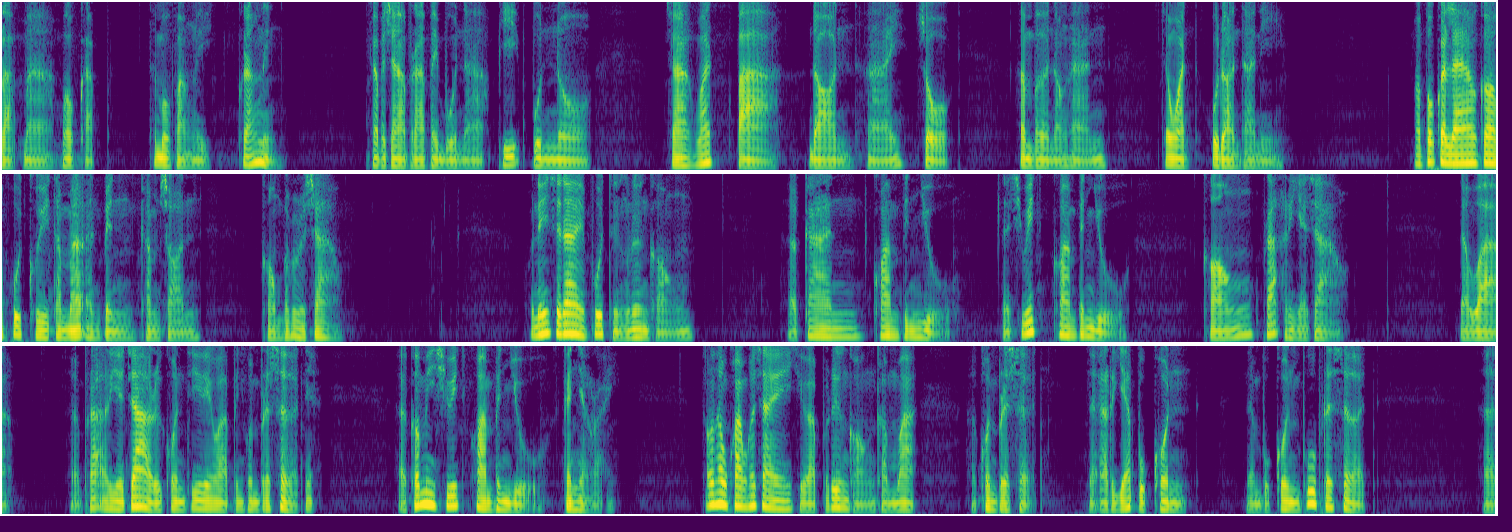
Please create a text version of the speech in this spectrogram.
กลับมาพบกับท่านผู้ฟังอีกครั้งหนึ่งข้าพเจ้าพระไปบุญอาภิบุญโน จากวัดป่า ดอน หายโศกอำเภอหนองหานจังหวัดอุดรธานี มาพบกันแล้วก็พูดคุยธรรมะอันเป็นคำสอนของพระพุทธเจ้า วันนี้จะได้พูดถึงเรื่องของการความเป็นอยู่ในชีวิตความเป็นอยู่ของพระอริยเจ้า นะว่าพระอริยเจ้าหรือคนที่เรียกว่าเป็นคนประเสริฐเนี่ยเขามีชีวิตความเป็นอยู่กันอย่างไร ต้องทำความเข้าใจเกี่ยวกับเรื่องของคำว่าคนประเสริฐนะอริยบุคคลนะบุคคลผู้ประเสริฐ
